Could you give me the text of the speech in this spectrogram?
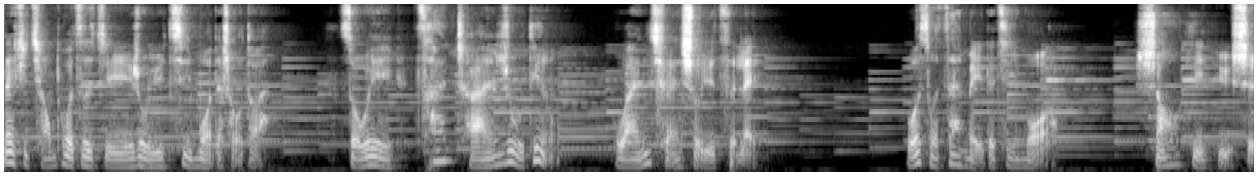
那是强迫自己入于寂寞的手段。所谓参禅入定，完全属于此类。我所赞美的寂寞，稍异于世。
